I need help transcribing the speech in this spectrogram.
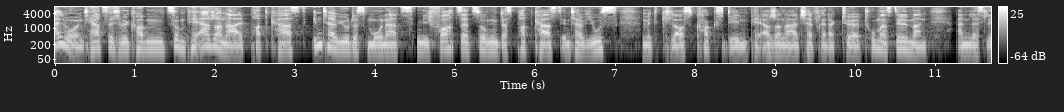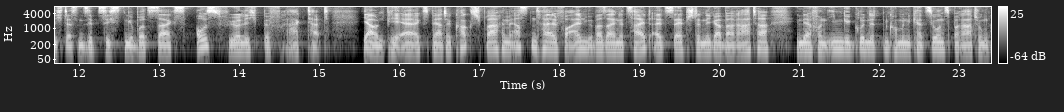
Hallo und herzlich willkommen zum PR-Journal Podcast Interview des Monats, die Fortsetzung des Podcast-Interviews mit Klaus Cox, den PR-Journal-Chefredakteur Thomas Dillmann anlässlich dessen 70. Geburtstags ausführlich befragt hat. Ja, und PR-Experte Cox sprach im ersten Teil vor allem über seine Zeit als selbstständiger Berater in der von ihm gegründeten Kommunikationsberatung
